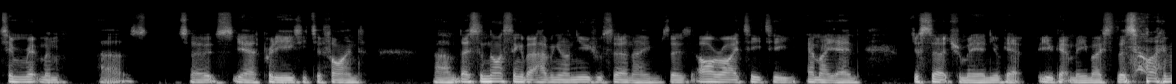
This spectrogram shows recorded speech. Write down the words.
Tim Rittman. Uh, so it's yeah, pretty easy to find. Um, that's the nice thing about having an unusual surname. So it's R I T T M A N. Just search for me, and you'll get you get me most of the time.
